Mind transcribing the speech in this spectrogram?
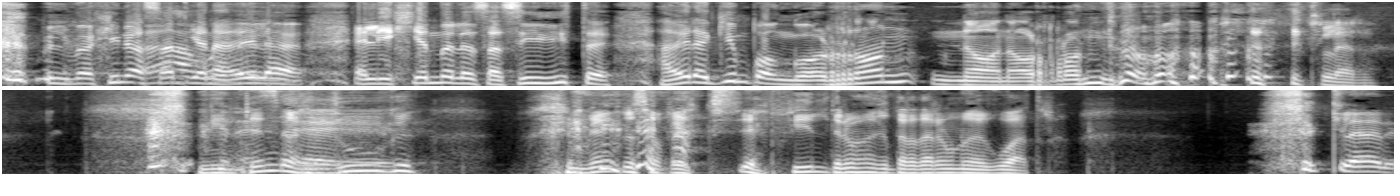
Me imagino a Ah, Satya bueno. Nadella eligiéndolos así, ¿viste? A ver, ¿a quién pongo? ¿Ron? No, no, Ron no. claro. Nintendo es Doug. Microsoft es es Phil. Tenemos que tratar a uno de cuatro. claro.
